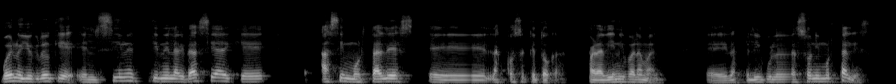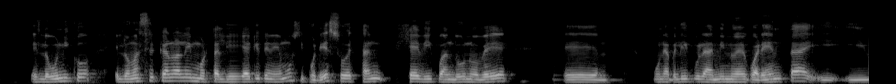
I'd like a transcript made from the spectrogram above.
Bueno, yo creo que el cine tiene la gracia de que hace inmortales eh, las cosas que toca, para bien y para mal. Eh, las películas son inmortales. Es lo único, es lo más cercano a la inmortalidad que tenemos y por eso es tan heavy cuando uno ve eh, una película de 1940 y,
